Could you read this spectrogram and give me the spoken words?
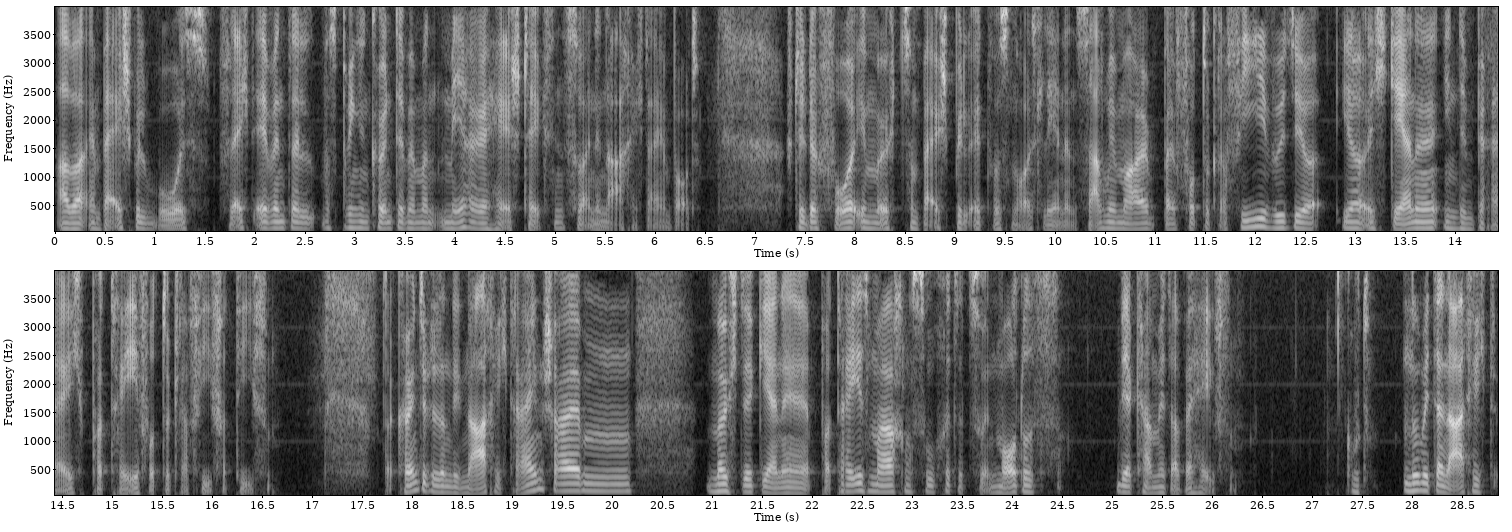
aber ein Beispiel, wo es vielleicht eventuell was bringen könnte, wenn man mehrere Hashtags in so eine Nachricht einbaut. Stellt euch vor, ihr möchtet zum Beispiel etwas Neues lernen. Sagen wir mal, bei Fotografie würdet ihr, ihr euch gerne in den Bereich Porträtfotografie vertiefen. Da könntet ihr dann die Nachricht reinschreiben, möchte gerne Porträts machen, suche dazu ein Models. Wer kann mir dabei helfen? Gut, nur mit der Nachricht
